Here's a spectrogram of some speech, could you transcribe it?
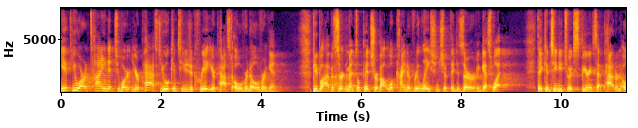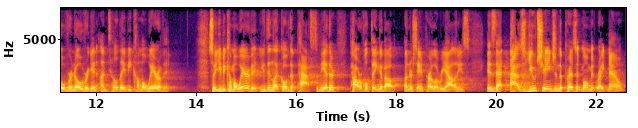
if you are tying it to your past, you will continue to create your past over and over again. People have a certain mental picture about what kind of relationship they deserve, and guess what? They continue to experience that pattern over and over again until they become aware of it. So you become aware of it, you then let go of the past. And the other powerful thing about understanding parallel realities is that as you change in the present moment right now,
